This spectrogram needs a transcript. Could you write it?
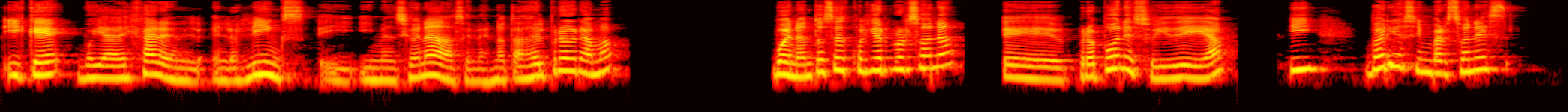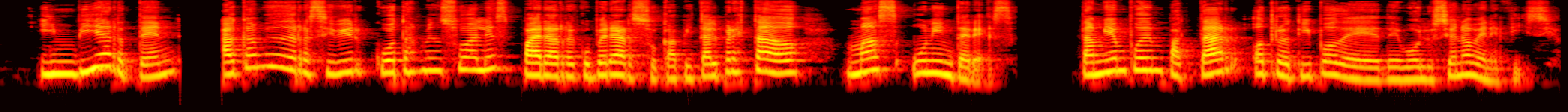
y que voy a dejar en, los links y, mencionadas en las notas del programa. Bueno, entonces cualquier persona eh, propone su idea y varios inversores invierten a cambio de recibir cuotas mensuales para recuperar su capital prestado más un interés. También pueden pactar otro tipo de devolución o beneficio.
